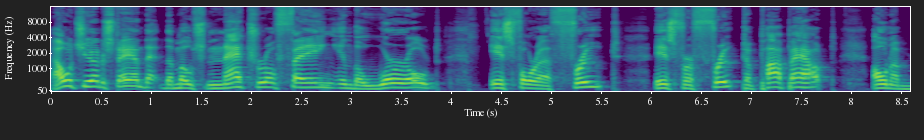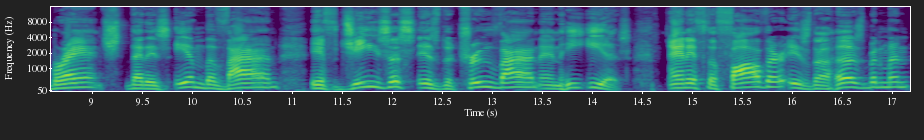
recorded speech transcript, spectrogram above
I want you to understand that the most natural thing in the world is for a fruit, is for fruit to pop out on a branch that is in the vine. If Jesus is the true vine, and He is, and if the Father is the husbandman,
